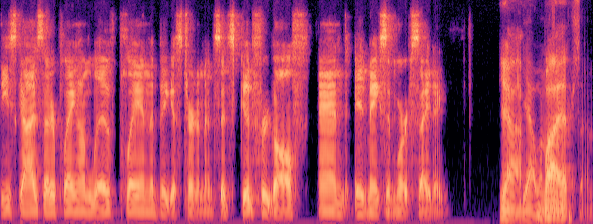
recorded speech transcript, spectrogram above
these guys that are playing on LIV play in the biggest tournaments. It's good for golf and it makes it more exciting. Yeah. Yeah. 100%.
